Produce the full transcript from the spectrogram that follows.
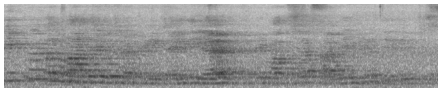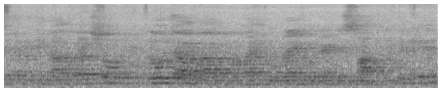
ਕੇ ਹਾਂ ਇੱਕੋ ਗੱਲ ਮਨ ਦੇ ਵਿੱਚ ਰੱਖਣੀ ਚਾਹੀਦੀ ਹੈ ਕਿ ਬਾਦਸ਼ਾਹ ਸਾਡੇ ਹਿਰਦੇ ਦੇ ਵਿੱਚ ਸਿਮਰਨ ਦੀ ਦਾਤ ਰੱਖੋ। ਦੋ ਚਾਰ ਵਾਰ ਵਾਹਿਗੁਰੂ ਵਾਹਿਗੁਰੂ ਕਹਿੰਦੇ ਸਮਾਪਤੀ ਕਰੀਏ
